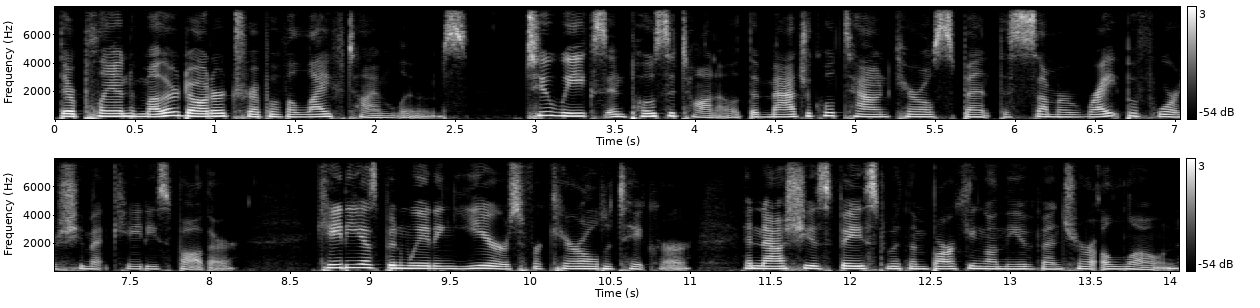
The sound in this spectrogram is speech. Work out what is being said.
their planned mother daughter trip of a lifetime looms. Two weeks in Positano, the magical town Carol spent the summer right before she met Katie's father. Katie has been waiting years for Carol to take her, and now she is faced with embarking on the adventure alone.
